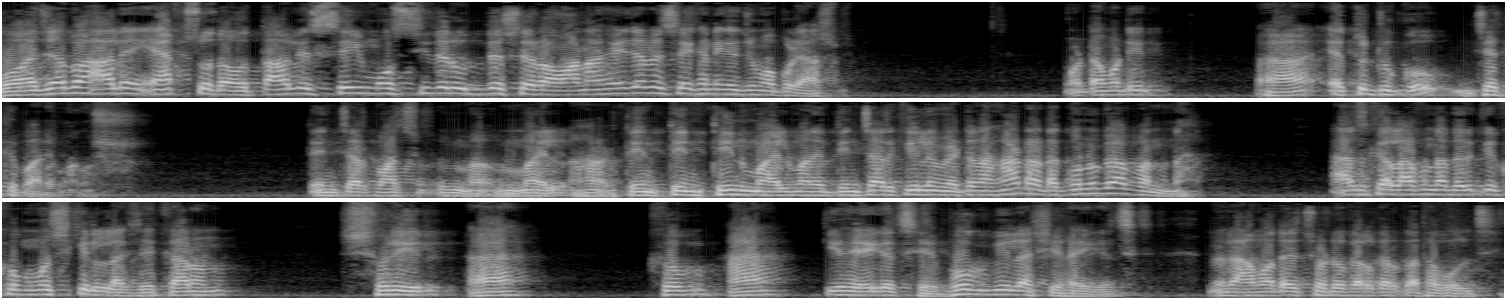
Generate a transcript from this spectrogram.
ওয়াজাবা আলে একশো দাও, তাহলে সেই মসজিদের উদ্দেশ্যে রওনা হয়ে যাবে, সেখানে গিয়ে জমা পড়ে আসবে। মোটামুটি এতটুকু যেতে পারে মানুষ। তিন চার পাঁচ মাইল হাঁট তিন তিন তিন মাইল মানে তিন চার কিলোমিটার হাঁটাটা কোনো ব্যাপার না। আজকাল আপনাদেরকে খুব মুশকিল লাগছে, কারণ শরীর হ্যাঁ খুব হ্যাঁ কি হয়ে গেছে? ভোগ বিলাসী হয়ে গেছে। আমাদের ছোট কালকার কথা বলছি।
